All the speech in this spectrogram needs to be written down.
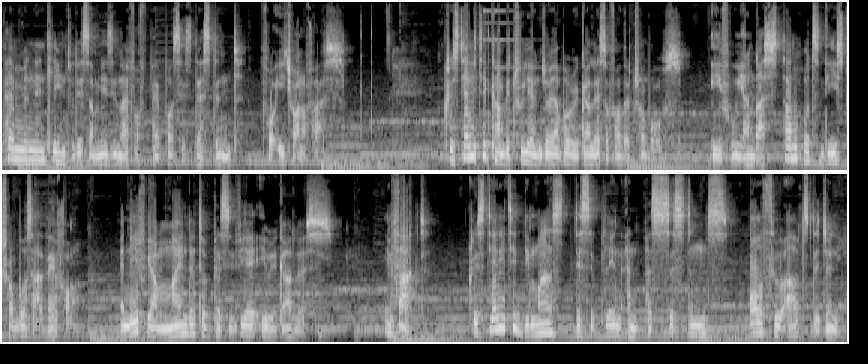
permanently into this amazing life of purpose is destined for each one of us. Christianity can be truly enjoyable regardless of other troubles if we understand what these troubles are there for and if we are minded to persevere irregardless. In fact, Christianity demands discipline and persistence all throughout the journey.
